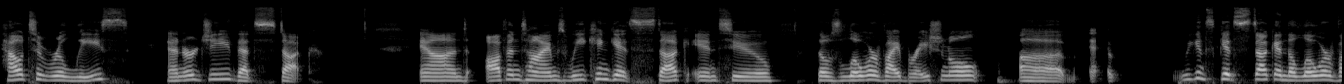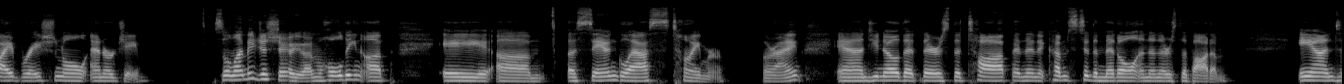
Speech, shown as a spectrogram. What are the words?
How to release energy that's stuck. And oftentimes we can get stuck into those lower vibrational, uh, we can get stuck in the lower vibrational energy. So let me just show you. I'm holding up a um, a sandglass timer. All right. And you know that there's the top and then it comes to the middle and then there's the bottom. And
